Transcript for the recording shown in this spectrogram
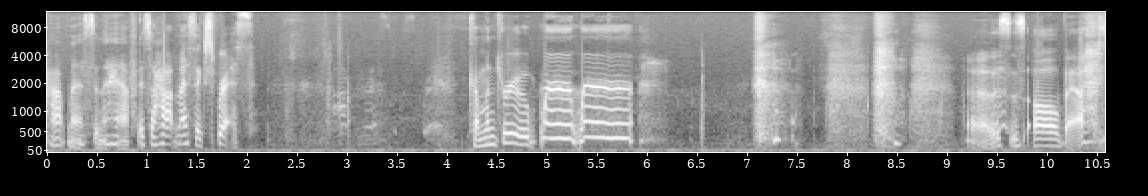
hot mess and a half. It's a hot mess express. Hot mess express. Coming through. Oh, this is all bad.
